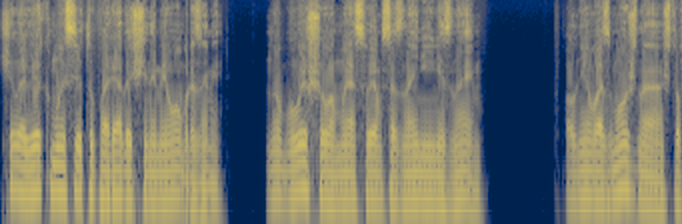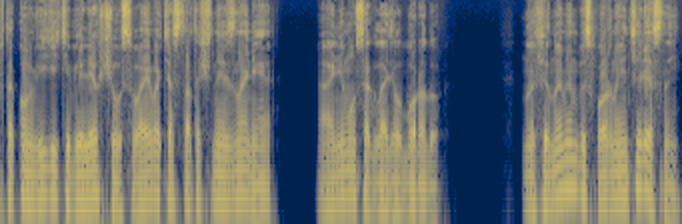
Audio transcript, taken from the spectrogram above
Человек мыслит упорядоченными образами, но большего мы о своем сознании не знаем. Вполне возможно, что в таком виде тебе легче усваивать остаточные знания. Анимус огладил бороду. Но феномен бесспорно интересный.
